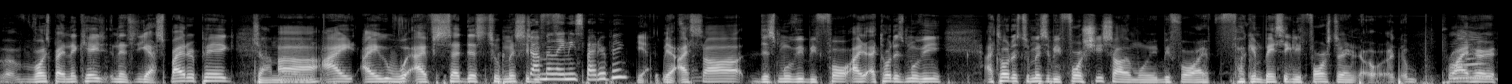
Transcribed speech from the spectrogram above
uh, voiced by Nick Cage, and then you got Spider Pig. John Uh, Mulaney. I I w- I've said this to Missy. John bef- Mulaney, Spider Pig. Yeah. yeah, I saw this movie before. I, I told this movie, I told this to Missy before she saw the movie. Before I fucking basically forced her and uh, pried her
